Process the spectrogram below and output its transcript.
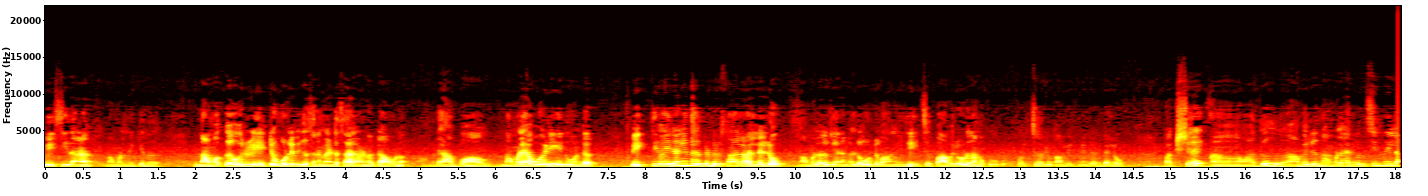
ബേസ് ചെയ്താണ് നമ്മൾ നിൽക്കുന്നത്. നമുക്ക് ഒരു ഏറ്റവും കൂടുതൽ വികസനം വേണ്ട സ്ഥലമാണ് ടൗണ്. അവിടെ അവ- നമ്മളെ അവോയ്ഡ് ചെയ്തുകൊണ്ട് വ്യക്തി വൈരാഗ്യം തീർക്കേണ്ട ഒരു സ്ഥലമല്ലല്ലോ നമ്മൾ ജനങ്ങളുടെ വോട്ട് വാങ്ങി ജയിച്ചപ്പോൾ അവരോട് നമുക്ക് കുറച്ചൊരു കമ്മിറ്റ്മെന്റ് ഉണ്ടല്ലോ. പക്ഷേ അത് അവർ നമ്മളെ അനുവദിച്ചിരുന്നില്ല.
